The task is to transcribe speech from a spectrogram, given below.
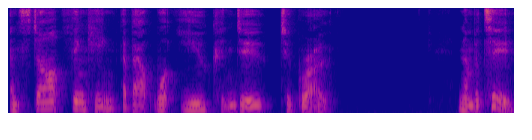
and start thinking about what you can do to grow. Number two,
